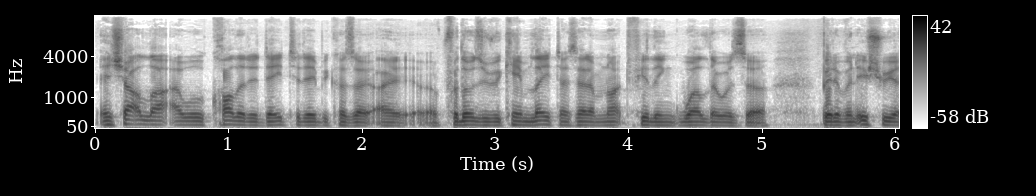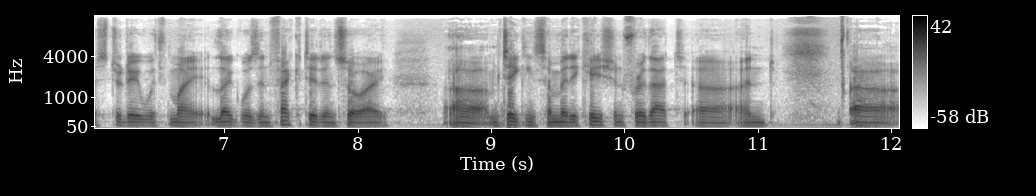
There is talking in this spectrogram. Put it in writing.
Inshallah, I will call it a day today because I, I uh, for those of you who came late, I said I'm not feeling well. There was a bit of an issue yesterday with my leg was infected, and so I, uh, I'm taking some medication for that. Uh, and uh,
